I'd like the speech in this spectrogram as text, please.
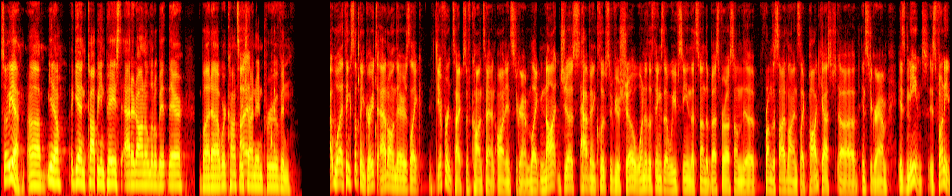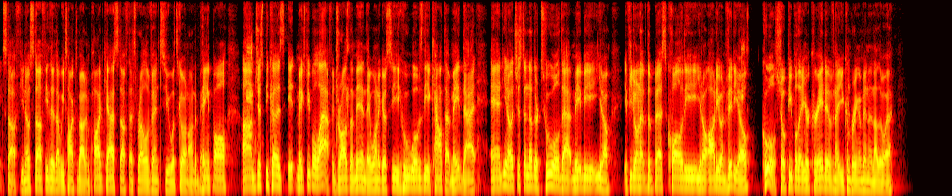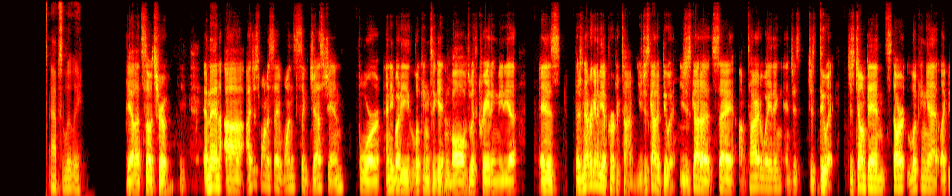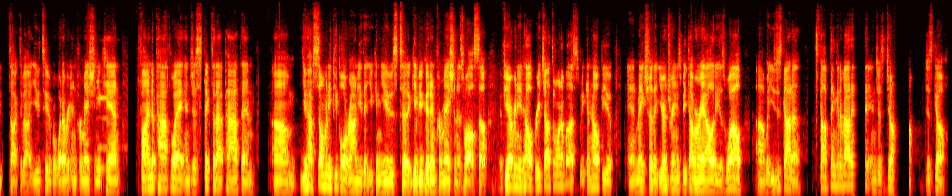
so yeah, uh, you know, again, copy and paste, added on a little bit there, but uh, we're constantly I, trying to improve and. Well, I think something great to add on there is like different types of content on Instagram, like not just having clips of your show. One of the things that we've seen that's done the best for us on the from the sidelines, like podcast uh, Instagram, is memes, is funny stuff. You know, stuff either that we talked about in podcast, stuff that's relevant to what's going on in paintball. Um, just because it makes people laugh, it draws them in. They want to go see who, what was the account that made that, and you know, it's just another tool that maybe you know, if you don't have the best quality, you know, audio and video, cool. Show people that you're creative and that you can bring them in another way. Absolutely. Yeah, that's so true. And then uh, I just want to say one suggestion for anybody looking to get involved with creating media is there's never going to be a perfect time. You just got to do it. You just got to say I'm tired of waiting and just just do it. Just jump in, start looking at like we talked about YouTube or whatever information you can. Find a pathway and just stick to that path and um, you have so many people around you that you can use to give you good information as well. So if you ever need help, reach out to one of us. We can help you and make sure that your dreams become a reality as well. Uh, but you just gotta stop thinking about it and just jump, just go.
